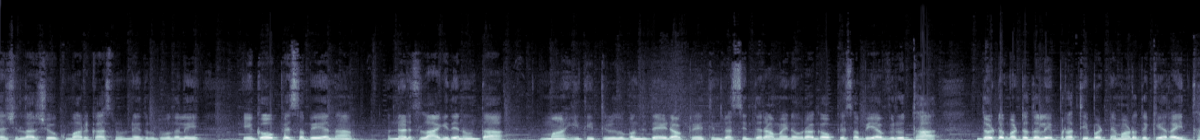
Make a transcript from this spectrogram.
ತಹಶೀಲ್ದಾರ್ ಶಿವಕುಮಾರ್ ಕಾಸನೂರು ನೇತೃತ್ವದಲ್ಲಿ ಈ ಗೌಪ್ಯ ಸಭೆಯನ್ನು ನಡೆಸಲಾಗಿದೆ ಅನ್ನುವಂಥ ಮಾಹಿತಿ ತಿಳಿದು ಬಂದಿದೆ. ಡಾಕ್ಟರ್ ಯತೀಂದ್ರ ಸಿದ್ದರಾಮಯ್ಯನವರ ಗೌಪ್ಯ ಸಭೆಯ ವಿರುದ್ಧ ದೊಡ್ಡ ಮಟ್ಟದಲ್ಲಿ ಪ್ರತಿಭಟನೆ ಮಾಡೋದಕ್ಕೆ ರೈತ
